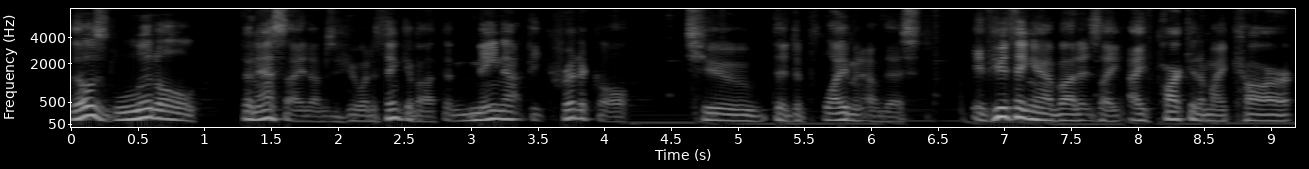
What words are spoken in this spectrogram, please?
those little finesse items, if you want to think about them, may not be critical to the deployment of this. If you're thinking about it, it's like I park it in my car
